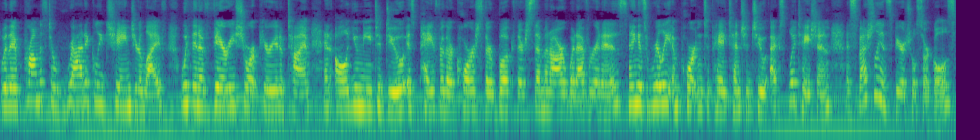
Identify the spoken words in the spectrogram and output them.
where they promise to radically change your life within a very short period of time and all you need to do is pay for their course, their book, their seminar, whatever it is. I think it's really important to pay attention to exploitation, especially in spiritual circles,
